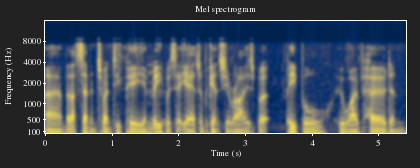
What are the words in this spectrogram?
Uh, but that's 720p, and Mm. people say, yeah, it's up against your eyes. But people who I've heard and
